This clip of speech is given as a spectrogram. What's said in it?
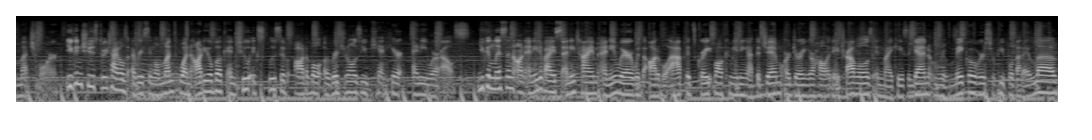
much more. You can choose three titles every single month, one audiobook, and two exclusive Audible originals you can't hear anywhere else. You can listen on any device, anytime, anywhere with the Audible app. It's great while commuting at the gym or during your holiday travels. In my case, again, room makeovers for people that I love.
